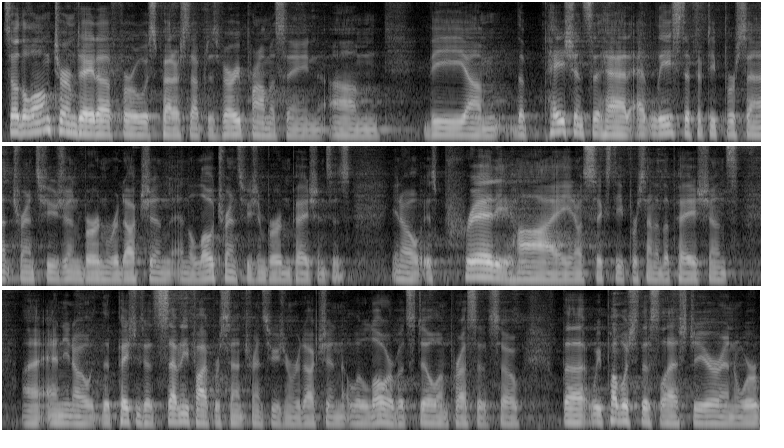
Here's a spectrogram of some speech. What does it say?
So the long-term data for luspatercept is very promising. Um, the, um, the patients that had at least a 50% transfusion burden reduction and the low transfusion burden patients is, you know, is pretty high, you know, 60% of the patients. Uh, and, you know, the patients had 75% transfusion reduction, a little lower, but still impressive. So the, we published this last year, and we're,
